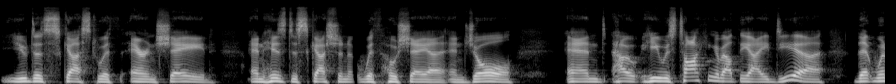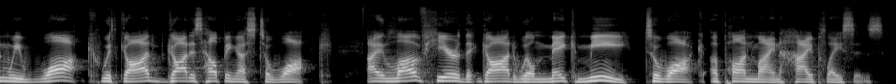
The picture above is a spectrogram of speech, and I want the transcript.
you discussed with Aaron Schade and his discussion with Hosea and Joel, and how he was talking about the idea that when we walk with God, God is helping us to walk. I love here that God will make me to walk upon mine high places.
